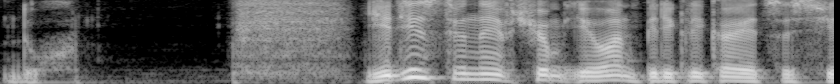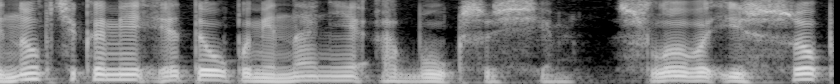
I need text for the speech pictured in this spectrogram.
дух. Единственное, в чем Иоанн перекликается с синоптиками, это упоминание об уксусе. Слово «иссоп»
